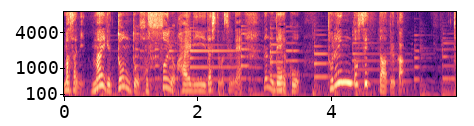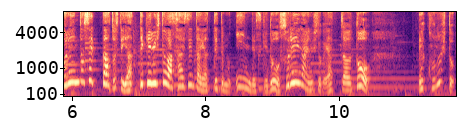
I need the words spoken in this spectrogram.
まさに眉毛どんどん細いのが流行り出してますよね。なので、こう、トレンドセッターというか、トレンドセッターとしてやっていける人は最先端やっててもいいんですけど、それ以外の人がやっちゃうと、え、この人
